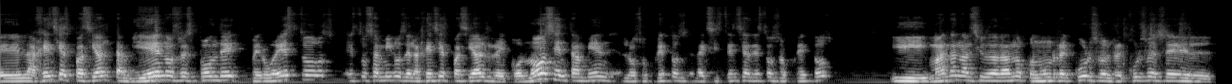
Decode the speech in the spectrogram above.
eh, la agencia espacial también nos responde, pero estos, estos amigos de la agencia espacial reconocen también los objetos, la existencia de estos objetos y mandan al ciudadano con un recurso. El recurso es el,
